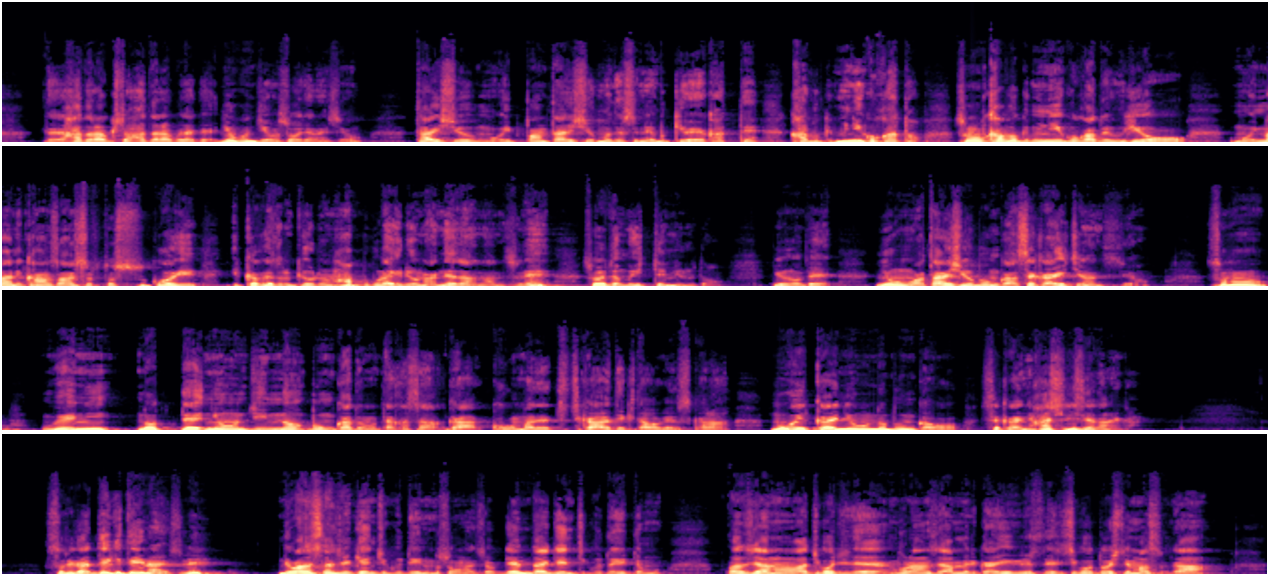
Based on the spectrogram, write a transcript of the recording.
働く人は働くだけ。日本人はそうじゃないですよ。大衆も一般大衆もですね浮世絵買って歌舞伎見に行こうかと。その歌舞伎見に行こうかという費用をもう今に換算するとすごい1か月の給料の半分ぐらいいるような値段なんですね。それでも行ってみると。いうので日本は大衆文化は世界一なんですよ。その上に乗って日本人の文化度の高さがここまで培われてきたわけですからもう一回日本の文化を世界に発信していかないかそれができていないですね。で私たちの建築っていうのもそうなんですよ。現代建築といっても私はあのあちこちでフランスやアメリカイギリスで仕事をしてますが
